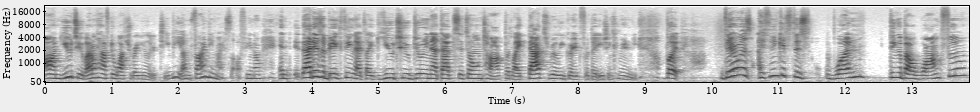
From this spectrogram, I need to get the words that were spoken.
on YouTube. I don't have to watch regular TV. I'm finding myself, you know, and that is a big thing. That like YouTube doing that, that's its own talk, but like that's really great for the Asian community. But there was, I think it's this one thing about Wong Fu.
